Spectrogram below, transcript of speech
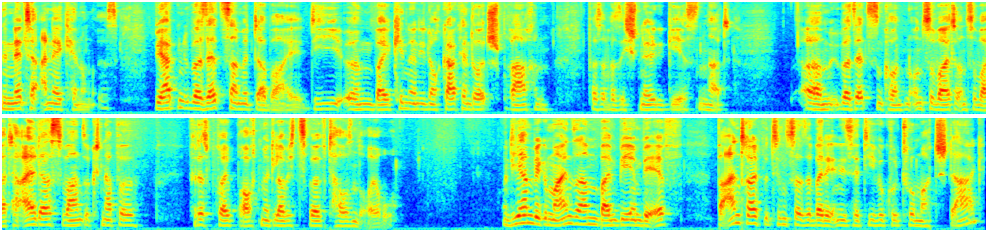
eine nette Anerkennung ist. Wir hatten Übersetzer mit dabei, die ähm, bei Kindern, die noch gar kein Deutsch sprachen, was aber sich schnell gegessen hat, ähm, übersetzen konnten und so weiter und so weiter. All das waren so knappe, für das Projekt brauchten wir, glaube ich, 12.000 Euro. Und die haben wir gemeinsam beim BMBF beantragt, beziehungsweise bei der Initiative Kultur macht stark,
